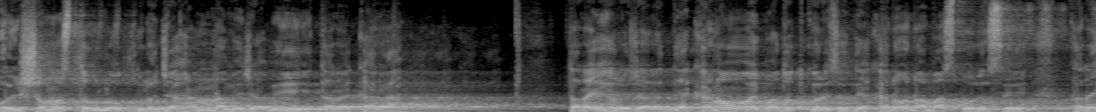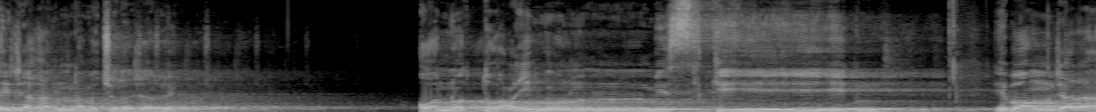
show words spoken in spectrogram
ওই সমস্ত লোকগুলো জাহান্নামে যাবে, তারা কারা? তারাই হলো যারা দেখানো ইবাদত করেছে, দেখানো নামাজ পড়েছে, তারাই জাহান নামে চলে যাবে। মিসকিন। এবং যারা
